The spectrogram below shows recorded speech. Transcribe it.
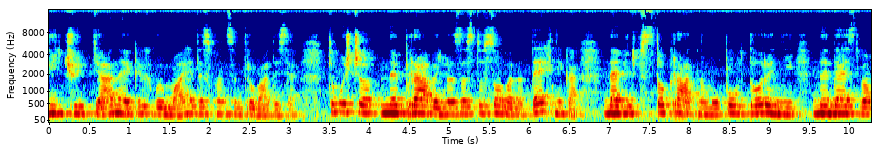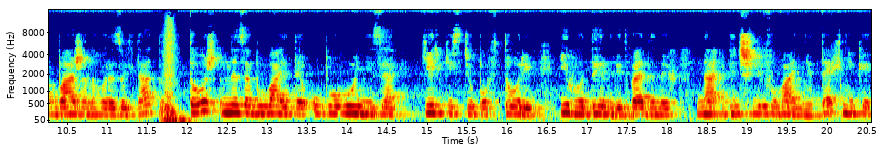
відчуття, на яких ви маєте сконцентруватися. Тому що неправильно застосована техніка навіть в стократному повторенні не дасть вам бажаного результату. Тож не забувайте у погоні за кількістю повторів і годин, відведених на відшліфування техніки,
